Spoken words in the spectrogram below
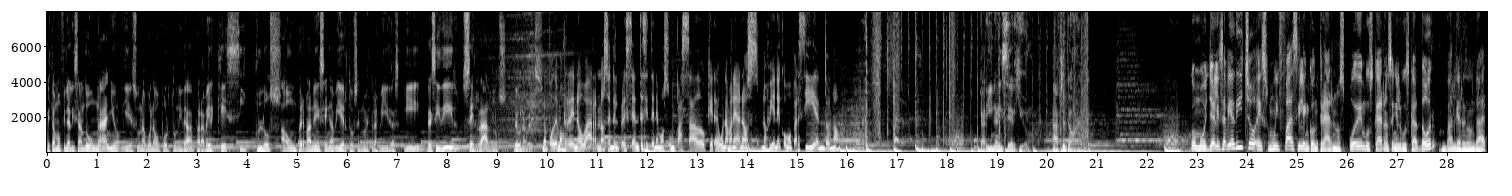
Estamos finalizando un año y es una buena oportunidad para ver qué ciclos aún permanecen abiertos en nuestras vidas y decidir cerrarlos de una vez. No podemos renovarnos en el presente si tenemos un pasado que de alguna manera nos, nos viene como persiguiendo, ¿no? Karina y Sergio, After Dark. Como ya les había dicho, es muy fácil encontrarnos. Pueden buscarnos en el buscador, valga redundar,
